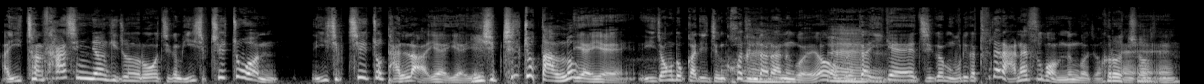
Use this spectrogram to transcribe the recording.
아, 2040년 기준으로 지금 27조 원, 27조 달러, 예, 예, 예. 27조 달러? 예, 예. 이 정도까지 지금 커진다라는 거예요. 예. 그러니까 이게 지금 우리가 투자를 안 할 수가 없는 거죠. 그렇죠. 예, 예, 예.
